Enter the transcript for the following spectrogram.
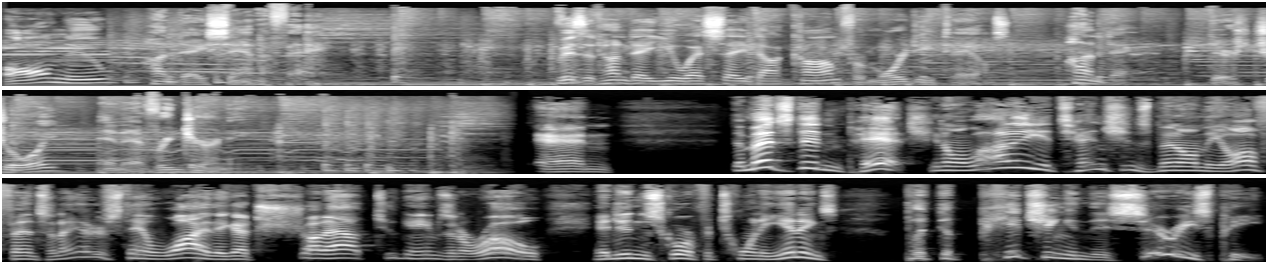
all-new Hyundai Santa Fe. Visit HyundaiUSA.com for more details. Hyundai, there's joy in every journey. And the Mets didn't pitch. You know, a lot of the attention's been on the offense, and I understand why. They got shut out two games in a row and didn't score for 20 innings. But the pitching in this series, Pete,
